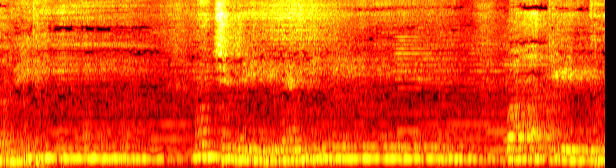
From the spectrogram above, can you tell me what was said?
Thank you.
